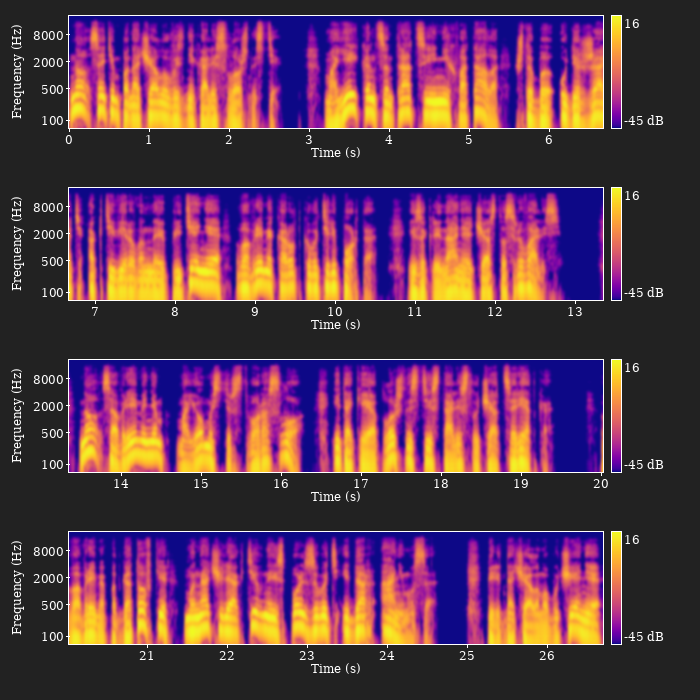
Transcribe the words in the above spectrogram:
Но с этим поначалу возникали сложности. Моей концентрации не хватало, чтобы удержать активированное плетение во время короткого телепорта, и заклинания часто срывались. Но со временем мое мастерство росло, и такие оплошности стали случаться редко. Во время подготовки мы начали активно использовать и дар анимуса. Перед началом обучения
